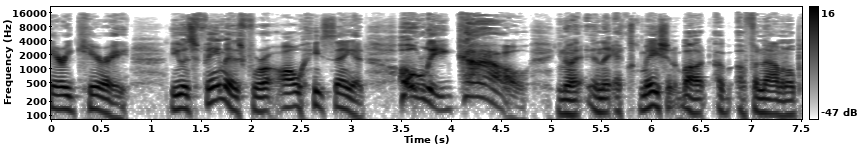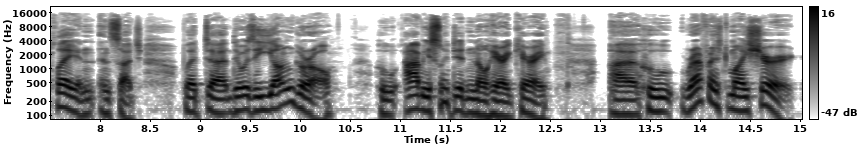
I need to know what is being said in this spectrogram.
Harry Caray. He was famous for always saying it, "Holy cow!" You know, an exclamation about a, a phenomenal play and, and such. But uh, there was a young girl who obviously didn't know Harry Caray, uh, who referenced my shirt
